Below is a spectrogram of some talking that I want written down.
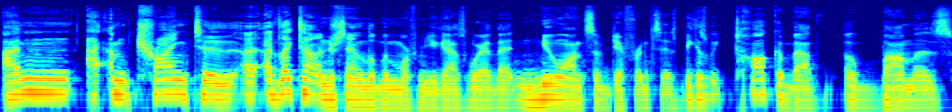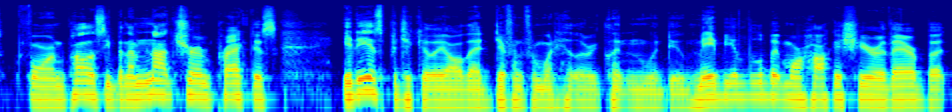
I'm I'm trying to. I'd like to understand a little bit more from you guys where that nuance of difference is because we talk about Obama's foreign policy, but I'm not sure in practice it is particularly all that different from what Hillary Clinton would do. Maybe a little bit more hawkish here or there, but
